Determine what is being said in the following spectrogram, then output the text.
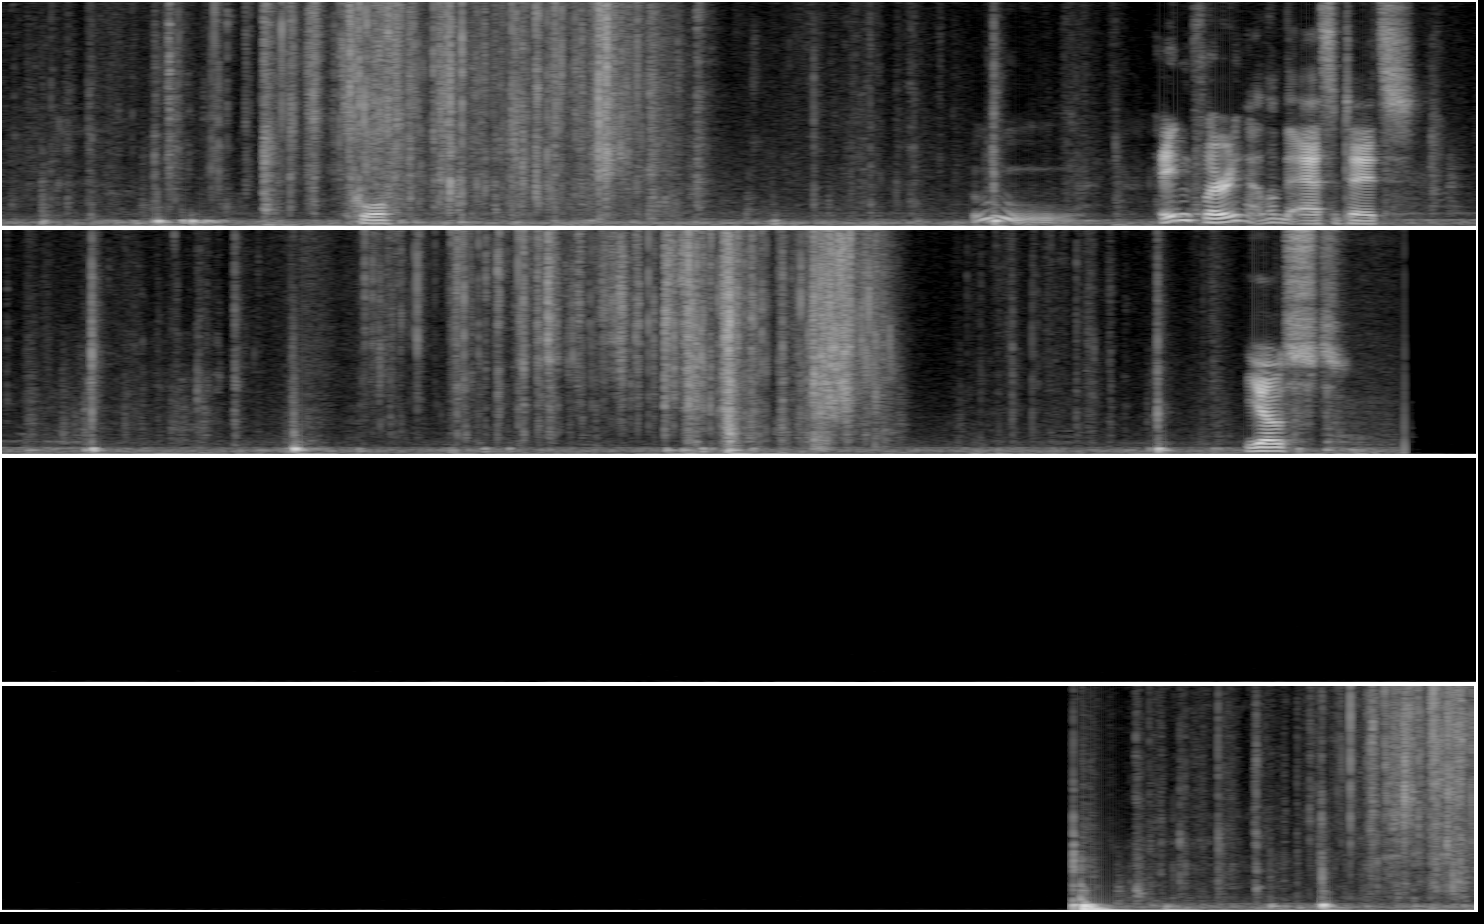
It's cool. Ooh. Hayden Fleury. I love the acetates. Yost.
